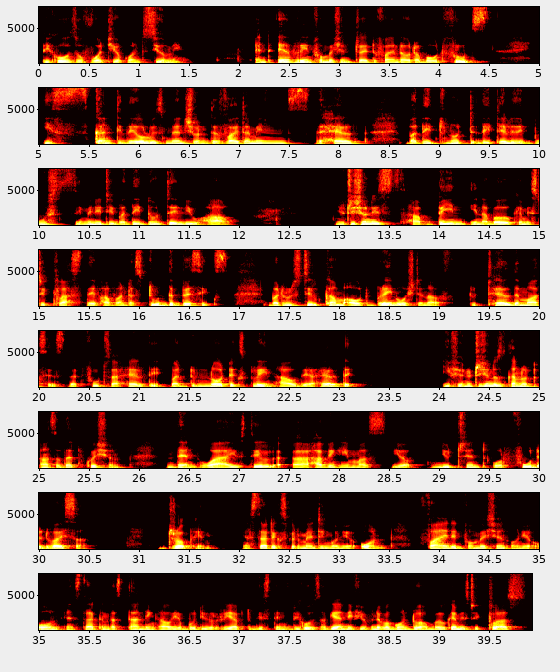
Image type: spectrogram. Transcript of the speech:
because of what you're consuming. And every information you try to find out about fruits is scanty. They always mention the vitamins, the health, but they do not, they tell you they boost immunity, but they don't tell you how. Nutritionists have been in a biochemistry class, they have understood the basics, but will still come out brainwashed enough to tell the masses that fruits are healthy, but do not explain how they are healthy. If your nutritionist cannot answer that question, then why are you still uh, having him as your nutrient or food advisor? Drop him and start experimenting on your own. Find information on your own and start understanding how your body will react to these things. Because again, if you've never gone to a biochemistry class,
